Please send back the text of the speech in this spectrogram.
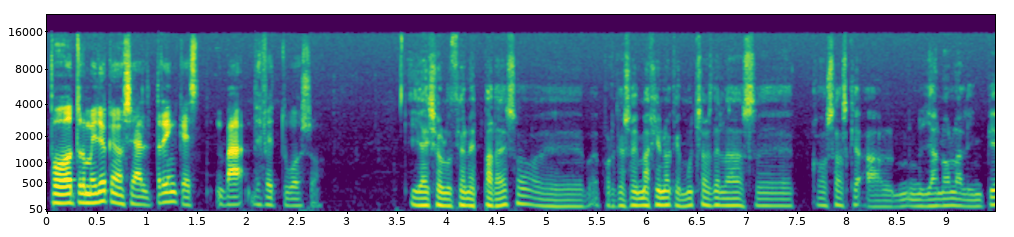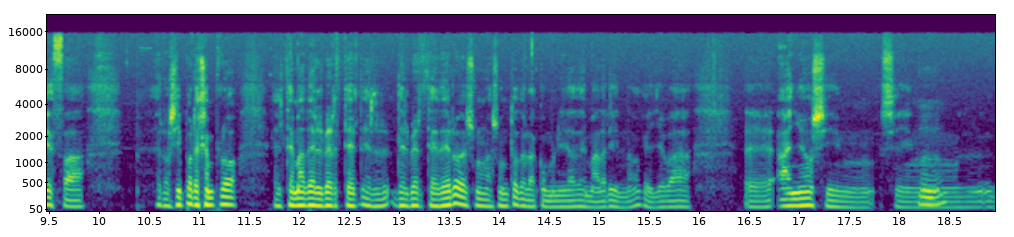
por otro medio que no sea el tren, que va defectuoso. ¿Y hay soluciones para eso? Eh, porque eso imagino que muchas de las eh, cosas, que ya no la limpieza, pero sí, por ejemplo, el tema del, del, vertedero es un asunto de la Comunidad de Madrid, ¿no? que lleva eh, años sin, sin,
